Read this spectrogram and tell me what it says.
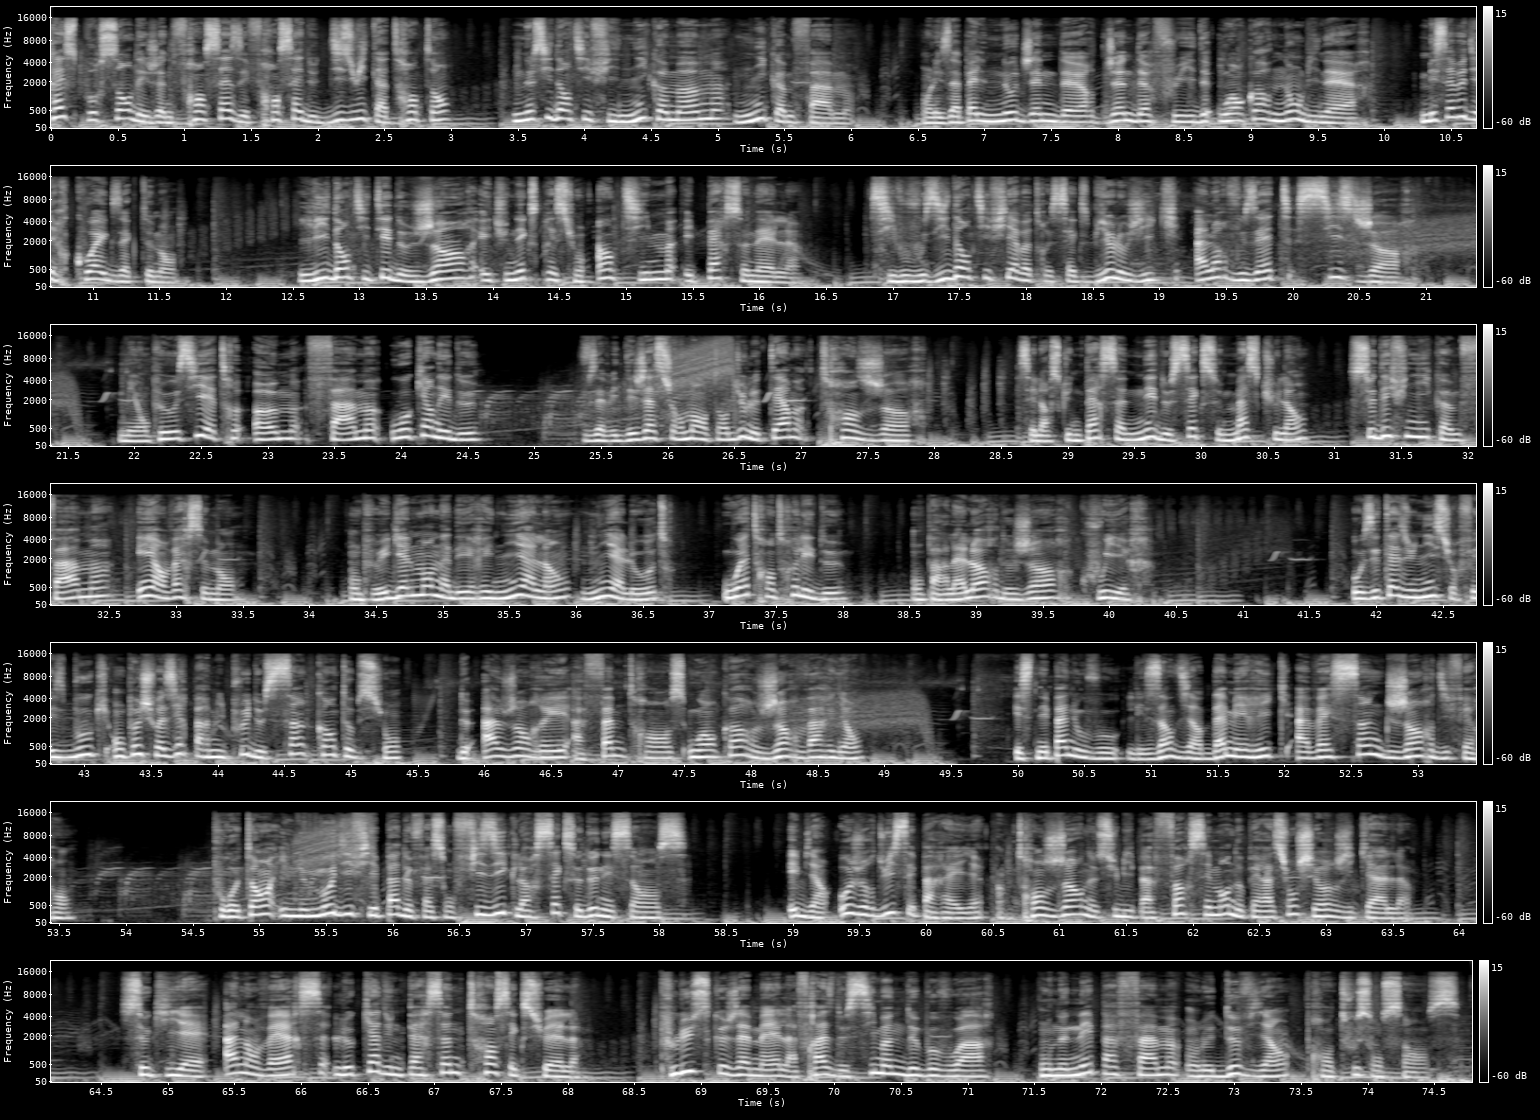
13% des jeunes Françaises et Français de 18 à 30 ans ne s'identifient ni comme hommes ni comme femmes. On les appelle no gender, gender fluid ou encore non binaires. Mais ça veut dire quoi exactement? L'identité de genre est une expression intime et personnelle. Si vous vous identifiez à votre sexe biologique, alors vous êtes cisgenre. Mais on peut aussi être homme, femme ou aucun des deux. Vous avez déjà sûrement entendu le terme transgenre. C'est lorsqu'une personne née de sexe masculin se définit comme femme et inversement. On peut également n'adhérer ni à l'un ni à l'autre, ou être entre les deux. On parle alors de genre queer. Aux États-Unis, sur Facebook, on peut choisir parmi plus de 50 options, de agenré à femme trans ou encore genre variant. Et ce n'est pas nouveau, les Indiens d'Amérique avaient 5 genres différents. Pour autant, ils ne modifiaient pas de façon physique leur sexe de naissance. Eh bien, aujourd'hui, c'est pareil. Un transgenre ne subit pas forcément d'opération chirurgicale. Ce qui est, à l'inverse, le cas d'une personne transsexuelle. Plus que jamais, la phrase de Simone de Beauvoir On ne naît pas femme, on le devient prend tout son sens.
